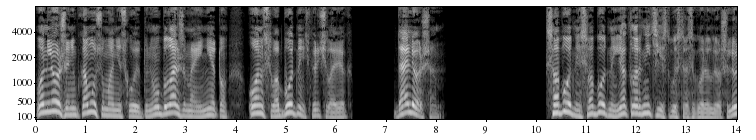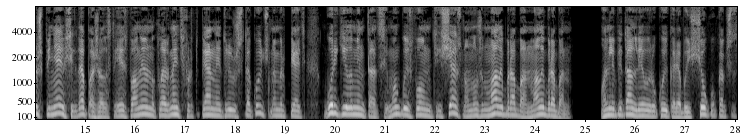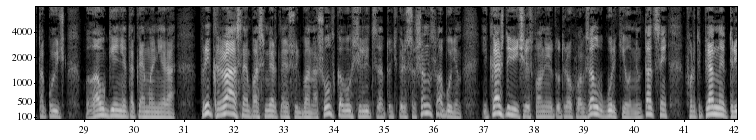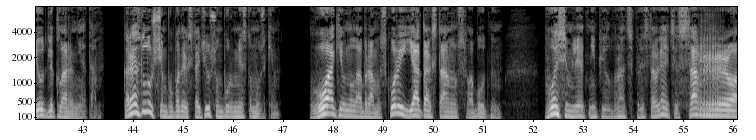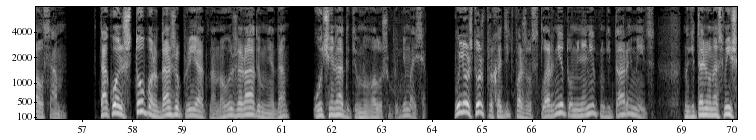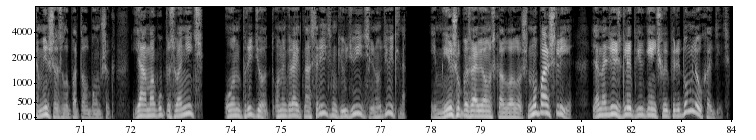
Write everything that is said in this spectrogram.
Вон Леша ни по кому с ума не сходит, у него была жена и нету. Он свободный теперь человек». «Да, Леша?» «Свободный, свободный, я кларнетист», — быстро заговорил Леша. «Леша Пеняев всегда, пожалуйста. Я исполняю на кларнете фортепианные трио Шостакович номер пять, горькие ламентации. Мог бы исполнить и сейчас, но нужен малый барабан, малый барабан». Он лепетал левой рукой, корябая щеку, как Шостакович. Была у гения такая манера — Прекрасная посмертная судьба. Нашел, в кого вселиться, а то теперь совершенно свободен. И каждый вечер исполняет у трех вокзалов горькие ламентации, фортепианное трио для кларнета. Гораздо лучше, чем попадать в статью «Сумбур вместо музыки». «Во!» — кивнул Абрамов. «Скоро я так стану свободным». Восемь лет не пил, братцы, представляете? Сорвался. Такой штупор даже приятно, но вы же рады мне, да? «Очень рада», — кивнул Волошин. «Поднимайся». «Вы, Леш, тоже проходите, пожалуйста. Кларнет у меня нет, но гитара имеется». «На гитаре у нас Миша, Миша», — злопотал бомжик. «Я могу позвонить, он придет. Он играет на рейтинге, удивительно, удивительно». «И Мишу позовем», — сказал Волошин. «Ну, пошли. Я надеюсь, Глеб Евгеньевич, вы передумали уходить?»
